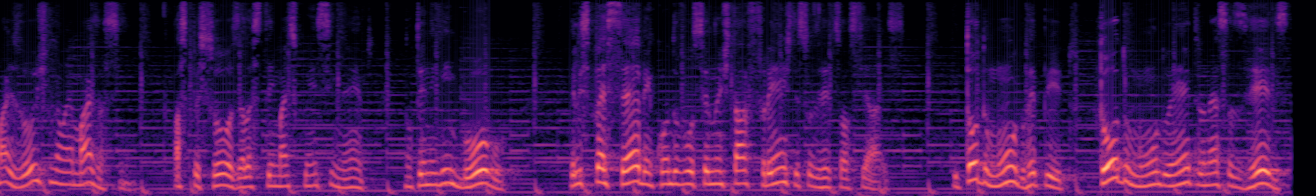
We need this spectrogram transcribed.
mas hoje não é mais assim. As pessoas elas têm mais conhecimento, não tem ninguém bobo. Eles percebem quando você não está à frente de suas redes sociais. E todo mundo, repito, todo mundo entra nessas redes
